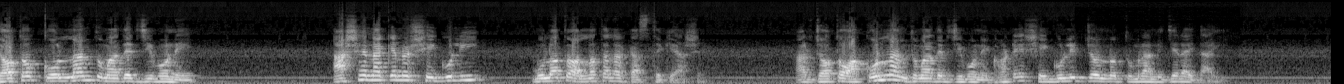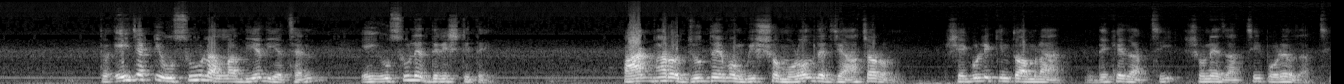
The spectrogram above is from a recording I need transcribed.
যত কল্যাণ তোমাদের জীবনে আসে না কেন, সেগুলি মূলত আল্লাহ তালার কাছ থেকে আসে। আর যত অকল্যাণ তোমাদের জীবনে ঘটে, সেগুলির জন্য তোমরা নিজেরাই দায়ী। তো এই যে একটি উসুল আল্লাহ দিয়ে দিয়েছেন, এই উসুলের দৃষ্টিতে পাক ভারত যুদ্ধ এবং বিশ্ব মোড়লদের যে আচরণ, সেগুলি কিন্তু আমরা দেখে যাচ্ছি, শুনে যাচ্ছি, পড়েও যাচ্ছি।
